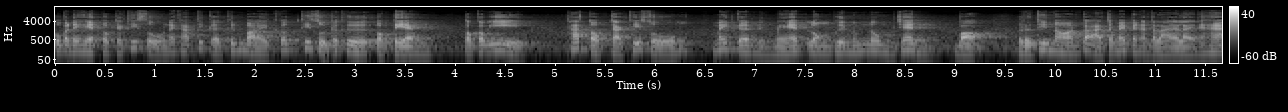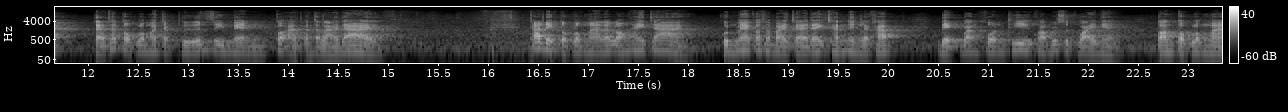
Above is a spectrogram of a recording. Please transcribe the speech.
อุบัติเหตุตกจากที่สูงนะครับที่เกิดขึ้นบ่อยก็ที่สุดก็คือตกเตียง ตกเก้าอี้ ถ้าตกจากที่สูงไม่เกิน 1 เมตร ลงพื้นนุ่มๆ เช่น เบาะหรือที่นอนก็อาจจะไม่เป็นอันตรายอะไรนะฮะ แต่ถ้าตกลงมาจากพื้นซีเมนต์ก็อาจอันตรายได้ ถ้าเด็กตกลงมาแล้วร้องไห้จ้า คุณแม่ก็สบายใจได้ชั้นหนึ่งแล้วครับ เด็กบางคนที่ความรู้สึกไวเนี่ยตอนตกลงมา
